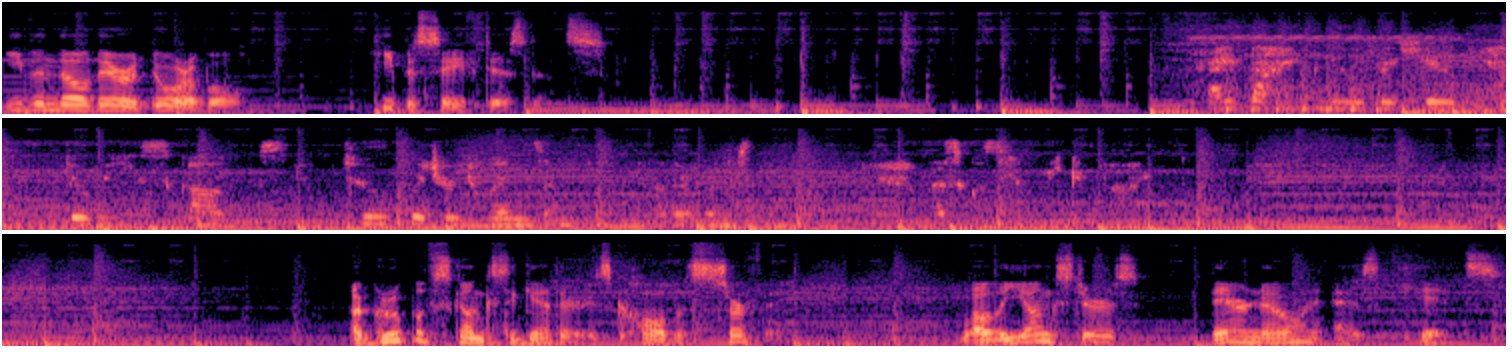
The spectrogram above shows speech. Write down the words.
even though they're adorable, keep a safe distance. Right behind me over here, we have three skunks, two of which are twins, and the other one is the mom. Let's go see what we can find. A group of skunks together is called a surfeit, while the youngsters, they're known as kits.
